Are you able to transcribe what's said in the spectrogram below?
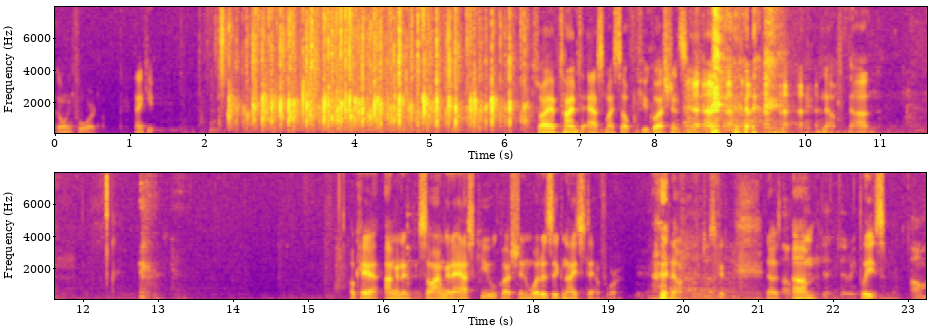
going forward. Thank you. So I have time to ask myself a few questions. no. Um, Okay, I'm gonna, so I'm gonna ask you a question. What does IGNITE stand for? no, just kidding. No, um, Jerry, please. um,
